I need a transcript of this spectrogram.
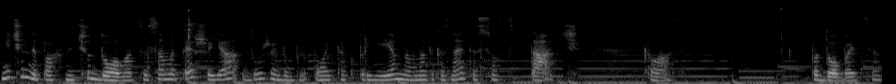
Нічим не пахне чудово. Це саме те, що я дуже люблю. Ой, так приємно. Вона така, знаєте, touch. Клас. Подобається.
